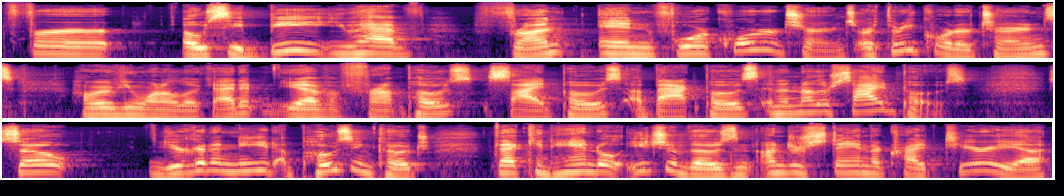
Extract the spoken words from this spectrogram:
for OCB, you have front and four quarter turns or three quarter turns, however you want to look at it. You have a front pose, side pose, a back pose, and another side pose. So you're going to need a posing coach that can handle each of those and understand the criteria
